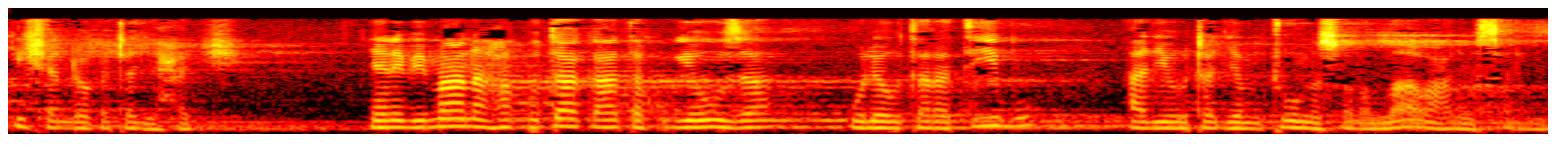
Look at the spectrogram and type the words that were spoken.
kisha ndio akataja haji yani bimaana hakutaka hata kugeuza ule utaratibu aliyotaja mtume sallallahu alaihi wasallam.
